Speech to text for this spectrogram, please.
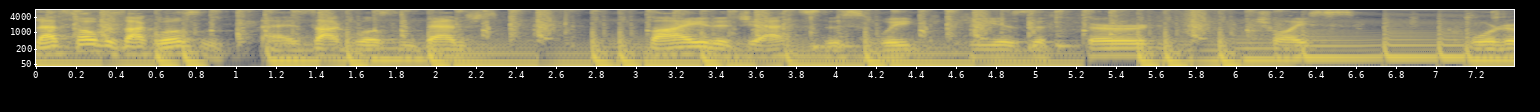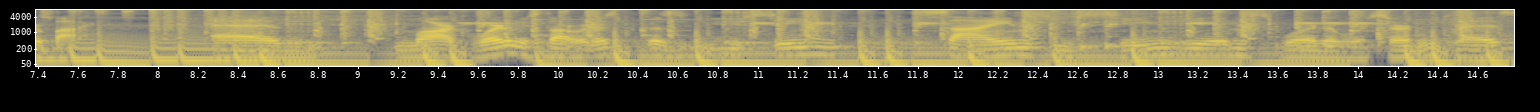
let's talk about Zach Wilson. Uh, Zach Wilson benched by the Jets this week. He is the third choice quarterback. And Mark, where do we start with this? Because you've seen signs, you've seen games where there were certain plays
